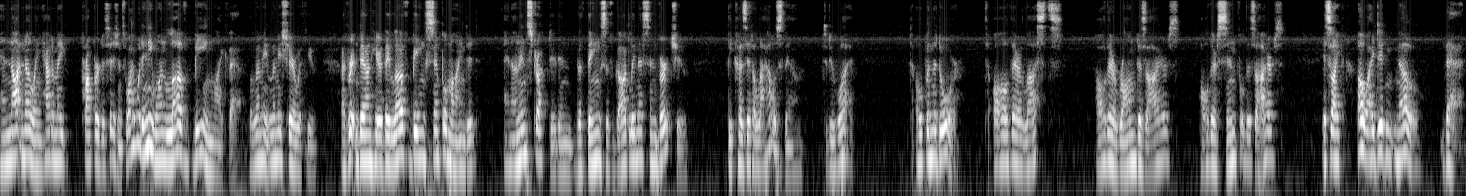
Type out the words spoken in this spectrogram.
and not knowing how to make proper decisions? Why would anyone love being like that? Well, let me let me share with you. I've written down here they love being simple-minded and uninstructed in the things of godliness and virtue because it allows them to do what? To open the door to all their lusts, all their wrong desires, all their sinful desires. It's like, oh, I didn't know that,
